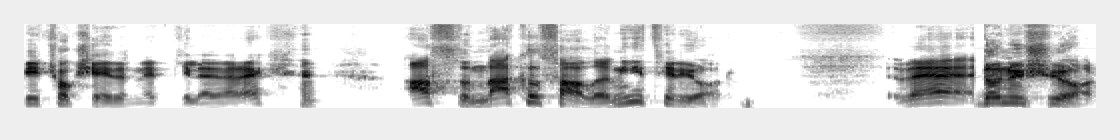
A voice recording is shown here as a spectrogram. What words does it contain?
birçok şeyden etkilenerek aslında akıl sağlığını yitiriyor ve dönüşüyor.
